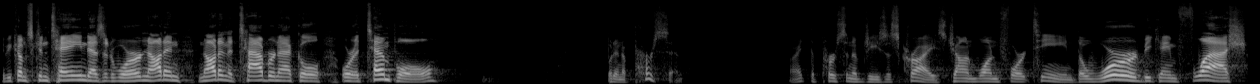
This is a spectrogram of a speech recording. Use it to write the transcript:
He becomes contained, as it were, not in, not in a tabernacle or a temple, but in a person right? The person of jesus christ. John 1 14 the word became flesh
